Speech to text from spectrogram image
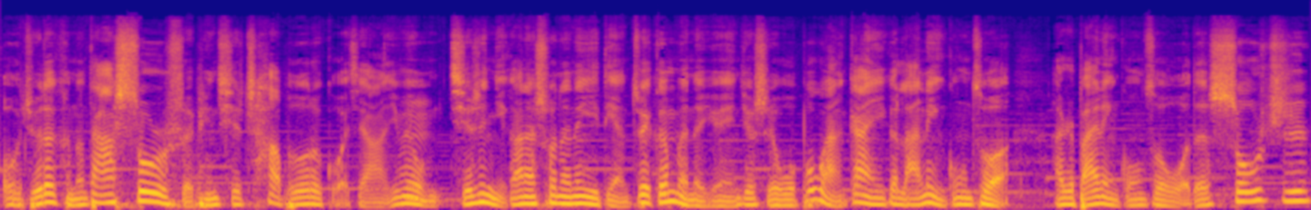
我觉得可能大家收入水平其实差不多的国家，因为我们嗯。其实你刚才说的那一点，最根本的原因就是我不管干一个蓝领工作还是白领工作，我的收支，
